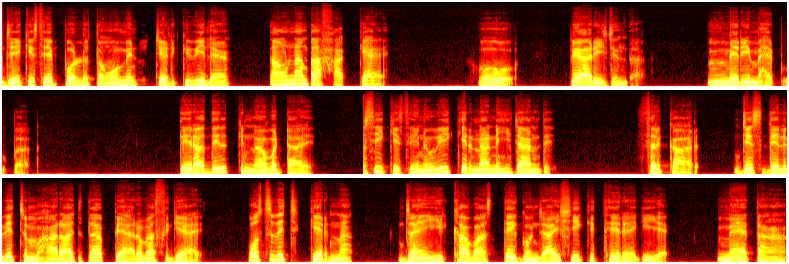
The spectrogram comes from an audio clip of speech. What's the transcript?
ਜੇ ਕਿਸੇ ਭੁੱਲ ਤੋਂ ਮੈਨੂੰ ਝਿੜਕ ਵੀ ਲੈਣ, ਤਾਂ ਉਹਨਾਂ ਦਾ ਹੱਕ ਹੈ। ਉਹ ਪਿਆਰੀ ਜਿੰਦਾ, ਮੇਰੀ ਮਹਿਬੂਬਾ, ਤੇਰਾ ਦਿਲ ਕਿੰਨਾ ਵੱਡਾ ਹੈ ਤੁਸੀਂ ਕਿਸੇ ਨੂੰ ਵੀ ਘਿਰਨਾ ਨਹੀਂ ਜਾਣਦੇ। ਸਰਕਾਰ, ਜਿਸ ਦਿਲ ਵਿੱਚ ਮਹਾਰਾਜ ਦਾ ਪਿਆਰ ਵਸ ਗਿਆ ਹੈ ਉਸ ਵਿੱਚ ਘਿਰਨਾ ਜਾਂ ਈਰਖਾ ਵਾਸਤੇ ਗੁੰਜਾਇਸ਼ ਹੀ ਕਿੱਥੇ ਰਹਿ ਗਈ ਹੈ? ਮੈਂ ਤਾਂ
